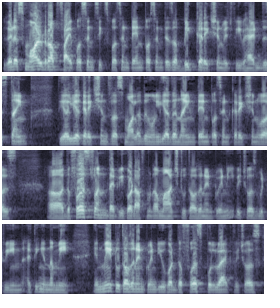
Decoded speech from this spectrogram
You get a small drop, 5%, 6%, 10% is a big correction which we've had this time. The earlier corrections were smaller. The only other 9 10% correction was uh, the first one that we got after March 2020, which was between, I think, in the May. In May 2020, you got the first pullback, which was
